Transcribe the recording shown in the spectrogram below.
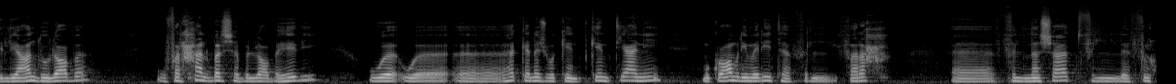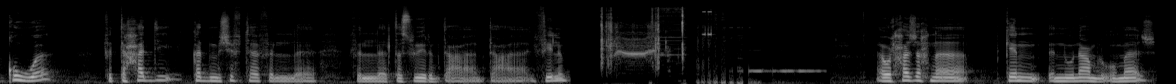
اللي عنده لعبة وفرحان برشا باللعبة هذه وهكا آه نجوى كانت. كانت يعني ممكن عمري مريتها في الفرح في النشاط في في القوة. في التحدي قد ما شفتها في في التصوير متاع متاع الفيلم. أول حاجة إحنا كان إنه نعملوا أوماج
